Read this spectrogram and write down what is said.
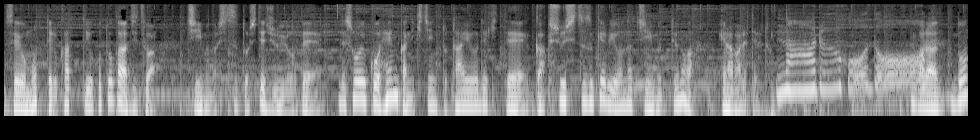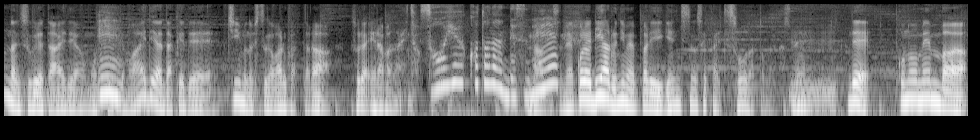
性を持ってるかっていうことが実はチームの質として重要ででそういうこう変化にきちんと対応できて学習し続けるようなチームっていうのが選ばれてると。なるほど。だからどんなに優れたアイデアを持っていても、アイデアだけでチームの質が悪かったらそれは選ばないと。そういうことなんですね。ですね。これリアルにもやっぱり現実の世界ってそうだと思いますね。うん。でこのメンバ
